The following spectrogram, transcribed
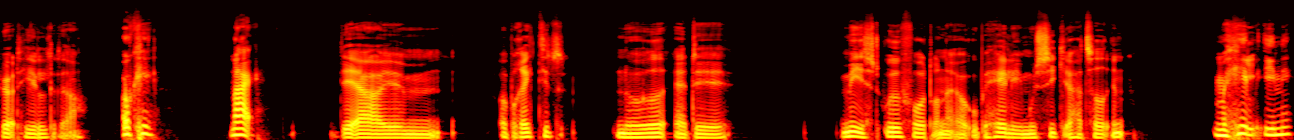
hørt hele det der. Okay. Nej. Det er øhm, oprigtigt noget af det mest udfordrende og ubehagelige musik, jeg har taget ind. Men helt enig.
